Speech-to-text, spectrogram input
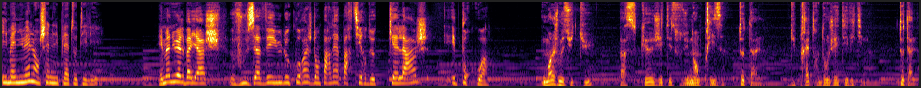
Emmanuel enchaîne les plateaux télé. Emmanuel Bayache, vous avez eu le courage d'en parler à partir de quel âge et pourquoi? Moi, je me suis tu parce que j'étais sous une emprise totale du prêtre dont j'ai été victime. Totale.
